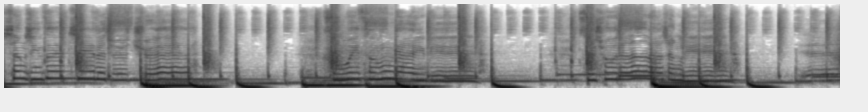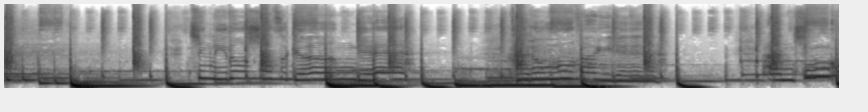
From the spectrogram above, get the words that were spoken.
相信自己的直觉，从未曾改变最初的那张脸。经历多少次更安静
